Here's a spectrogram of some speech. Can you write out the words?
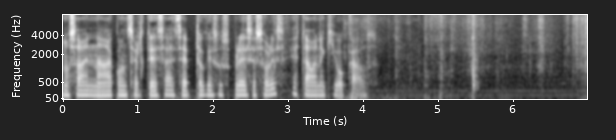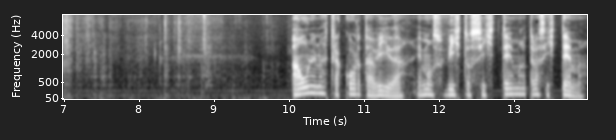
No saben nada con certeza excepto que sus predecesores estaban equivocados. Aún en nuestra corta vida hemos visto sistema tras sistema,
